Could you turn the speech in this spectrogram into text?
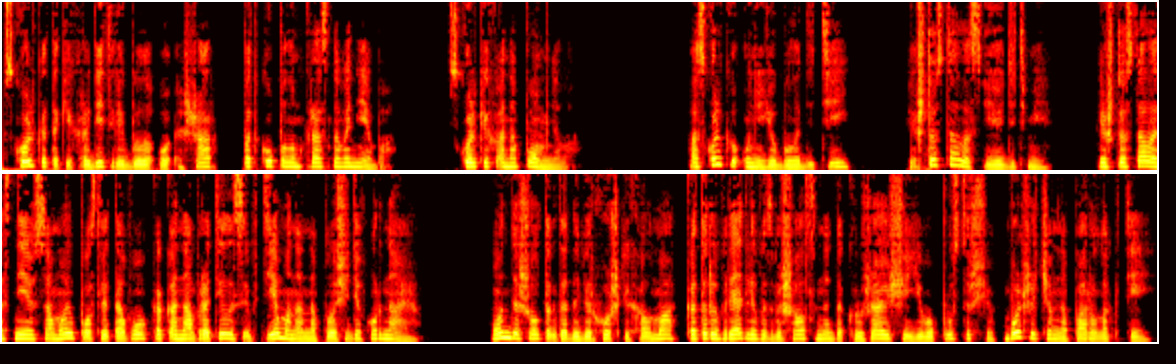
Сколько таких родителей было у Эшар под куполом красного неба? Скольких она помнила? А сколько у нее было детей? И что стало с ее детьми? И что стало с нею самой после того, как она обратилась в демона на площади Хурная? Он дошел тогда до верхушки холма, который вряд ли возвышался над окружающей его пустошью больше, чем на пару локтей.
